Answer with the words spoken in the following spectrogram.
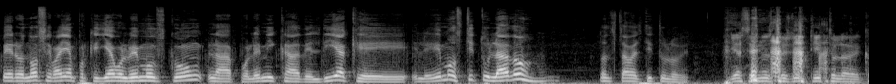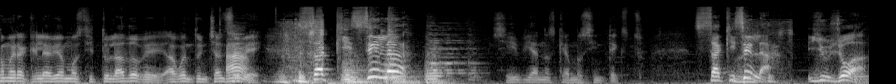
pero no se vayan porque ya volvemos con la polémica del día que le hemos titulado. ¿Dónde estaba el título? ve? Ya se nos perdió el título, ve. ¿cómo era que le habíamos titulado? Aguanta un chance, Ah. Saquicela. Sí, ya nos quedamos sin texto. Saquicela y Ulloa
